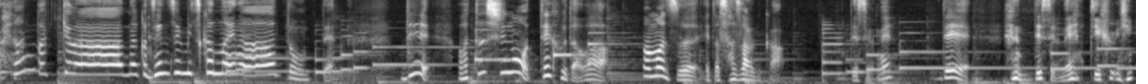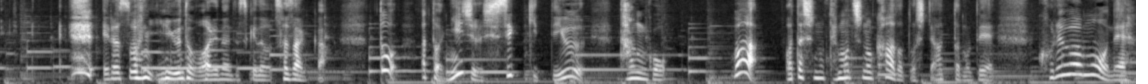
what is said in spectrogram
あれなんだっけな？なんか全然見つかんないなと思って。で私の手札は、まあ、まず、えっと、サザンカですよね。で ですよねっていうふうに 偉そうに言うのもあれなんですけどサザンカ。とあとは二十四節気っていう単語は私の手持ちのカードとしてあったのでこれはもうね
